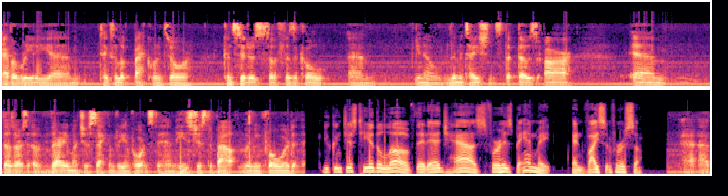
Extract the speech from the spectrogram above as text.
ever really um, takes a look backwards or considers sort of physical, um, you know, limitations. That those are um, those are very much of secondary importance to him. He's just about moving forward. You can just hear the love that Edge has for his bandmate, and vice versa. At,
